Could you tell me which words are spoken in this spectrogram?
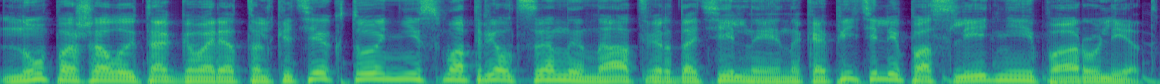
Ну, пожалуй, так говорят только те, кто не смотрел цены на твердотельные накопители последние пару лет.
